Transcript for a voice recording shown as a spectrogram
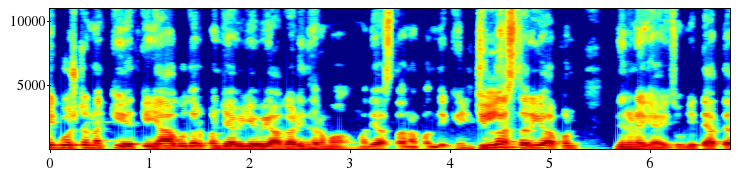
एक गोष्ट नक्की आहे की या अगोदर पण ज्यावेळी ज्यावेळी आघाडी धर्ममध्ये असताना पण देखील जिल्हास्तरीय आपण निर्णय घ्यायचो. म्हणजे त्या त्या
